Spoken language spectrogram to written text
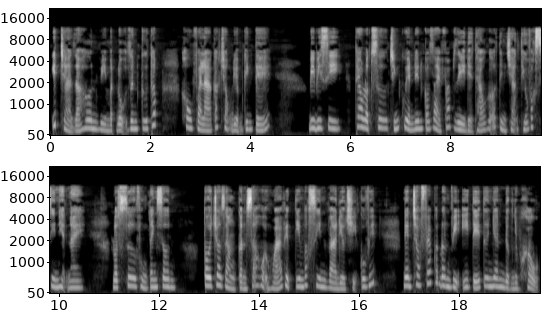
ít trả giá hơn vì mật độ dân cư thấp, không phải là các trọng điểm kinh tế. BBC, theo luật sư, chính quyền nên có giải pháp gì để tháo gỡ tình trạng thiếu vaccine hiện nay? Luật sư Phùng Thanh Sơn, tôi cho rằng cần xã hội hóa việc tiêm vaccine và điều trị COVID – nên cho phép các đơn vị y tế tư nhân được nhập khẩu,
